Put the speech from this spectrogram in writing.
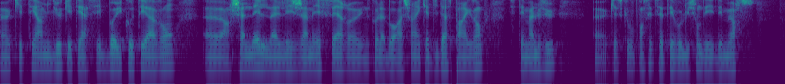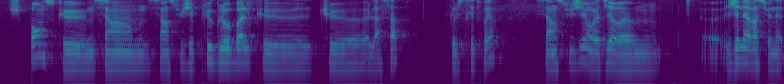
euh, qui était un milieu qui était assez boycotté avant Euh, Un Chanel n'allait jamais faire euh, une collaboration avec Adidas, par exemple. C'était mal vu. Qu'est-ce que vous pensez de cette évolution des, des mœurs? Je pense que c'est un, un sujet plus global que, que la SAP, que le streetwear. C'est un sujet, on va dire, générationnel.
